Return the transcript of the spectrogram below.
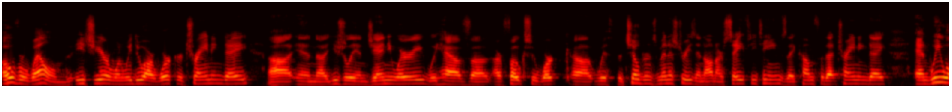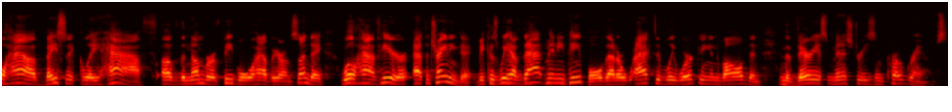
overwhelmed each year when we do our worker training day. Uh, in uh, usually in January, we have uh, our folks who work uh, with the children's ministries and on our safety teams. They come for that training day, and we will have basically half of the number of people we'll have here on Sunday. We'll have here at the training day because we have that many people that are actively working involved in, in the various ministries and programs.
